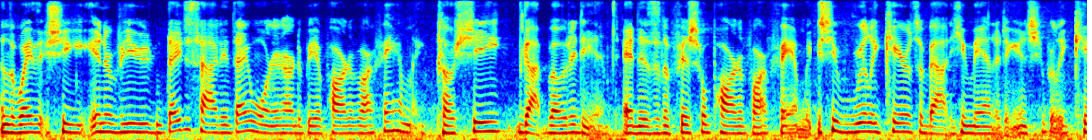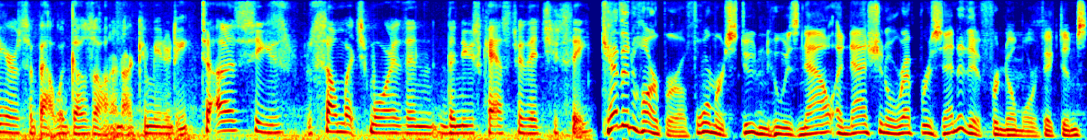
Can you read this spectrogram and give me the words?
and the way that she interviewed, they decided they wanted her to be a part of our family. So she got voted in and is an official part of our family. She really cares about humanity and she really cares about what goes on in our community. To us, she's so much more than the newscaster that you see. Kevin Harper, a former student who is now a national representative for No More Victims,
